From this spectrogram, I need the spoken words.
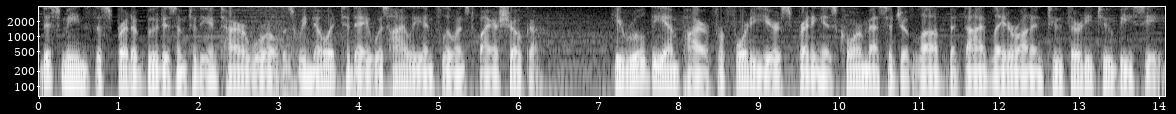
This means the spread of Buddhism to the entire world as we know it today was highly influenced by Ashoka. He ruled the empire for 40 years spreading his core message of love but died later on in 232 BC.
